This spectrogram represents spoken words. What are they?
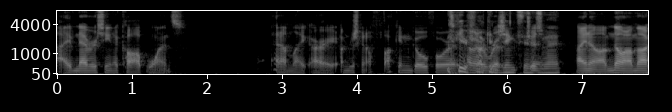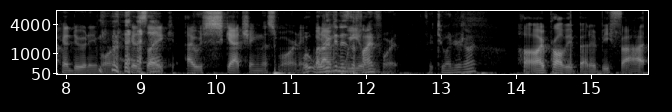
I've never seen a cop once. And I'm like, all right, I'm just gonna fucking go for it. You're I'm fucking rip, jinxing just, it, man. I know. I'm no. I'm not gonna do it anymore because like I was sketching this morning. What, but what even is the fine for it? Is it 200 or something? Oh, I probably bet it'd be fat.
